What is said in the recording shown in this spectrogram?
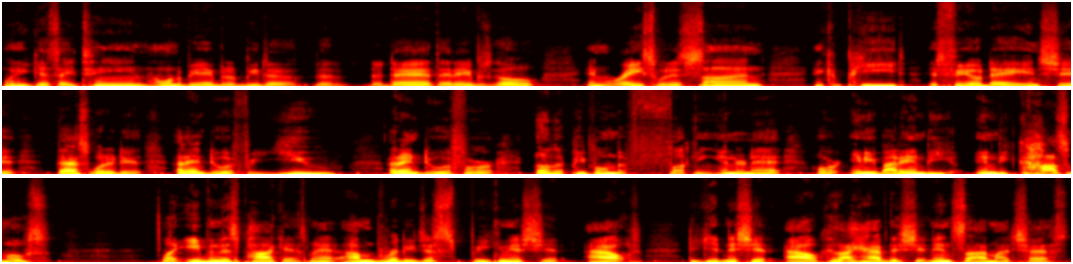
when he gets 18. I want to be able to be the, the, the dad that able to go and race with his son and compete. It's field day and shit. That's what it is. I didn't do it for you. I didn't do it for other people on the fucking internet or anybody in the in the cosmos. Like even this podcast, man, I'm really just speaking this shit out to getting this shit out because I have this shit inside my chest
